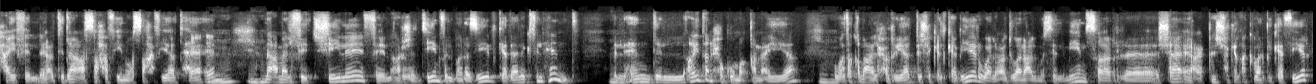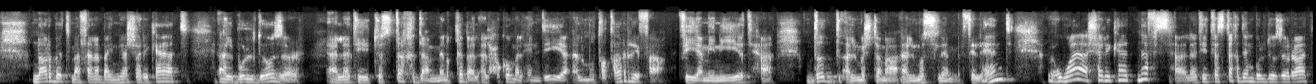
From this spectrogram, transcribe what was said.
حيث الاعتداء على الصحفيين والصحفيات هائل. نعمل في تشيلي في الأرجنتين في البرازيل كذلك في الهند. الهند أيضا حكومة قمعية وتقمع الحريات بشكل كبير والعدوان على المسلمين صار شائع بشكل أكبر بكثير. نربط مثلا بين شركات البولدوزر التي تستخدم من قبل الحكومة الهندية المتطرفة في يمينيتها ضد المجتمع المسلم في الهند وشركات نفسها التي تستخدم بلدوزرات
